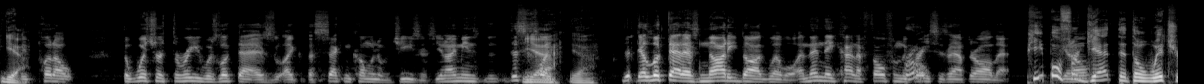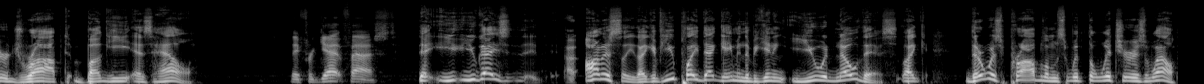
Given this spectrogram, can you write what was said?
Yeah. They put out The Witcher Three was looked at as like the second coming of Jesus. You know, what I mean, this is yeah, like yeah. Th- they're looked at as Naughty Dog level, and then they kind of fell from the Bro. graces after all that. People You know? forget that The Witcher dropped buggy as hell. They forget fast. That you, you guys, uh, honestly, like if you played that game in the beginning, you would know this. Like there was problems with The Witcher as well,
